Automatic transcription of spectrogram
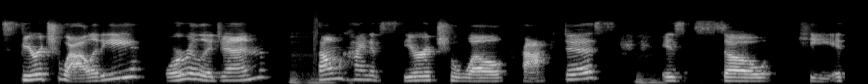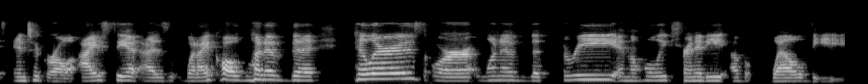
Spirituality or religion, mm-hmm. some kind of spiritual practice mm-hmm. is so key. It's integral. I see it as what I call one of the pillars or one of the three in the Holy Trinity of well being.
